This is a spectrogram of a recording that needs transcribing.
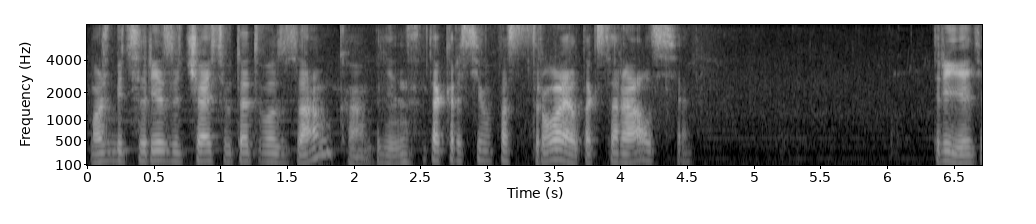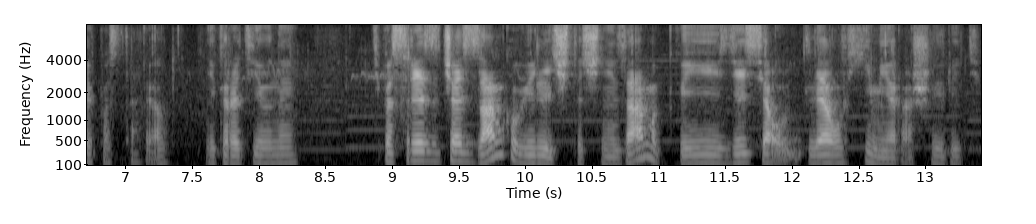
Может быть, срезать часть вот этого замка? Блин, так красиво построил, так старался. Три этих поставил, декоративные. Типа срезать часть замка, увеличить, точнее, замок, и здесь для алхимии расширить.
